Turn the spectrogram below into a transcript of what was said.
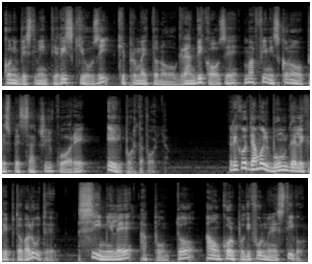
con investimenti rischiosi che promettono grandi cose ma finiscono per spezzarci il cuore e il portafoglio. Ricordiamo il boom delle criptovalute, simile appunto a un colpo di fulmine estivo.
